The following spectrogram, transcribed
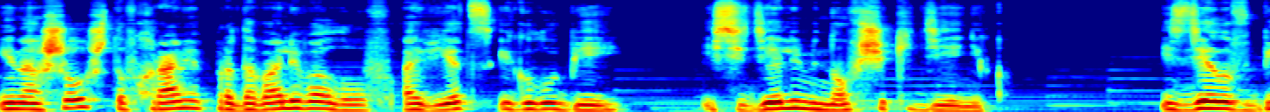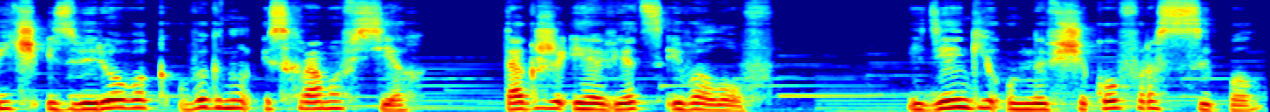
и нашел, что в храме продавали волов, овец и голубей, и сидели миновщики денег. И, сделав бич из веревок, выгнал из храма всех, также и овец и волов. И деньги у миновщиков рассыпал,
